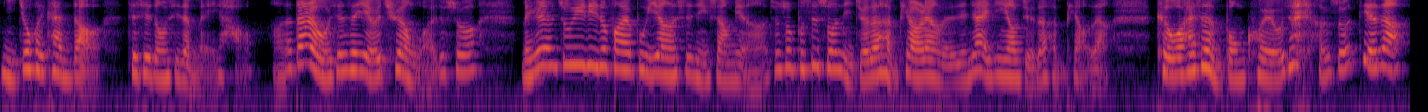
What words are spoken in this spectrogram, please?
你就会看到这些东西的美好啊。那当然，我先生也会劝我啊，就说每个人注意力都放在不一样的事情上面啊，就说不是说你觉得很漂亮的，人家一定要觉得很漂亮。可我还是很崩溃，我就想说，天哪！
